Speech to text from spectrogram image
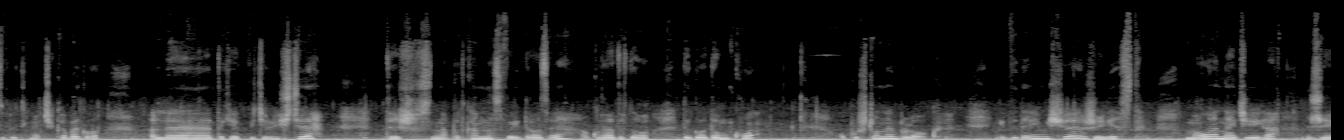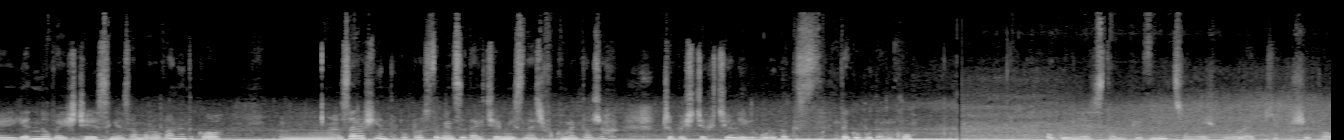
zbytnio ciekawego, ale tak jak widzieliście, też napotkałam na swojej drodze, akurat do tego domku, opuszczony blok. I wydaje mi się, że jest mała nadzieja, że jedno wejście jest niezamurowane, tylko mm, zarośnięte po prostu, więc dajcie mi znać w komentarzach, czy byście chcieli urbex tego budynku. Ogólnie z tą piwnicą już był lekki przypał,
